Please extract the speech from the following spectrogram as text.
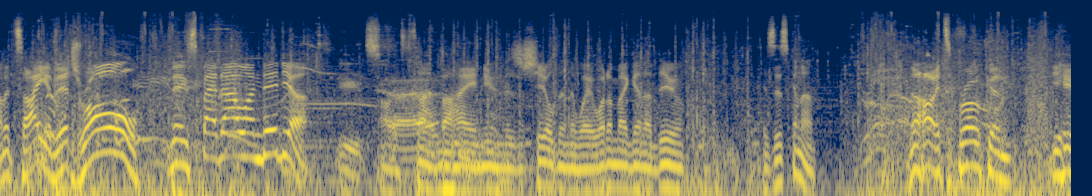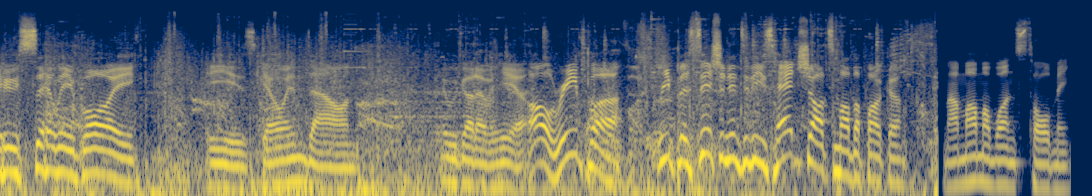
I'm a tiger, bitch. Roll! Didn't expect that one, did ya? It's Oh, it's time for high noon. There's a shield in the way. What am I gonna do? Is this gonna... No, it's broken! You silly boy! He is going down. Who we got over here? Oh, Reaper! Reposition into these headshots, motherfucker! My mama once told me,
